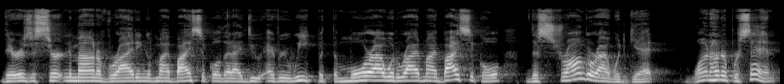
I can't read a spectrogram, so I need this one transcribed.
there is a certain amount of riding of my bicycle that I do every week, but the more I would ride my bicycle, the stronger I would get 100%,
